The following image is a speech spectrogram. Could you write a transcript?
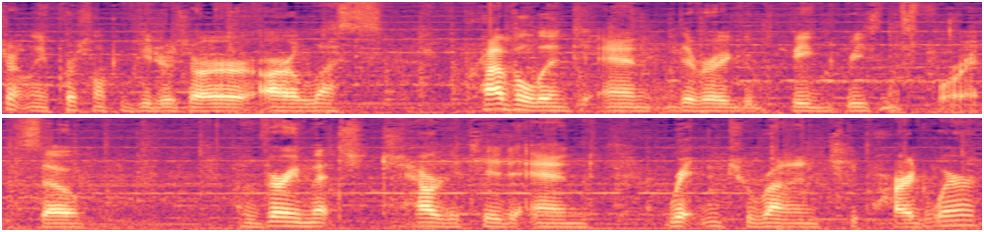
certainly personal computers are, are less prevalent and there are very big reasons for it. So very much targeted and written to run on cheap hardware.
